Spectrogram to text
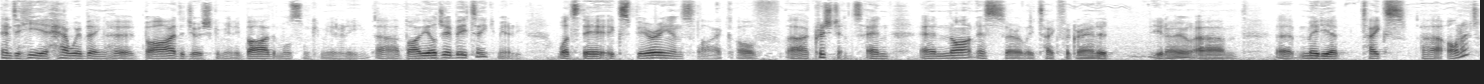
and to hear how we're being heard by the Jewish community, by the Muslim community, uh, by the LGBT community. What's their experience like of uh, Christians, and and not necessarily take for granted, you know, um, uh, media takes uh, on it.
